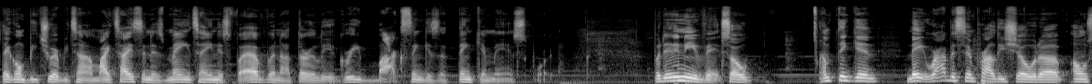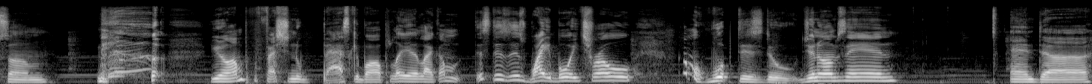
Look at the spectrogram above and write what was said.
They're gonna beat you every time. Mike tyson has maintained this forever and i thoroughly agree. Boxing is a thinking man's sport. But in any event so i'm thinking nate robinson probably showed up on some you know, I'm a professional basketball player. Like I'm this this this white boy troll. I'm gonna whoop this dude. You know what I'm saying? And uh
